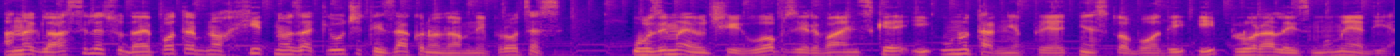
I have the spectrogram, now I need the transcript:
a naglasili su da je potrebno hitno zaključiti zakonodavni proces, uzimajući u obzir vanjske i unutarnje prijetnje slobodi i pluralizmu medija.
